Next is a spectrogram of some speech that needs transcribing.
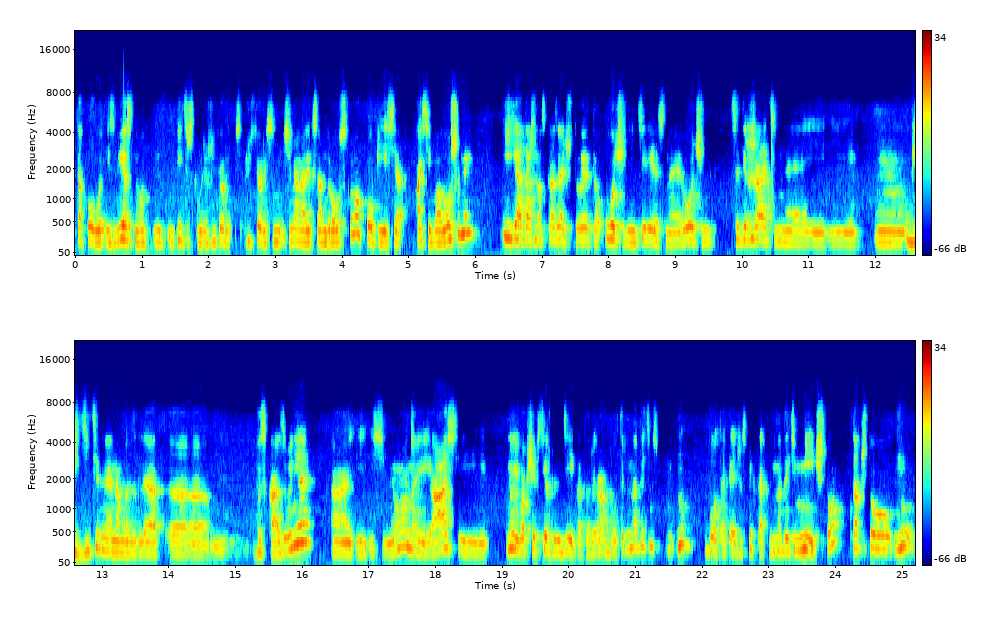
такого известного питерского режиссера, режиссера Семена Александровского по пьесе Аси Волошиной. И я должна сказать, что это очень интересная, очень содержательная и, и убедительное, на мой взгляд, э, э, высказывание э, и, и Семена, и Аси, и, ну и вообще всех людей, которые работали над этим, ну вот, опять же, спектаклем, над этим нечто. Так что, ну,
